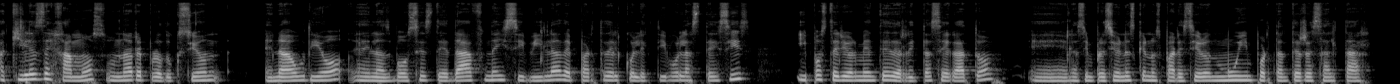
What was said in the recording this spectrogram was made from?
Aquí les dejamos una reproducción en audio en las voces de Dafne y Sibila de parte del colectivo Las Tesis y posteriormente de Rita Segato, eh, las impresiones que nos parecieron muy importantes resaltar.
